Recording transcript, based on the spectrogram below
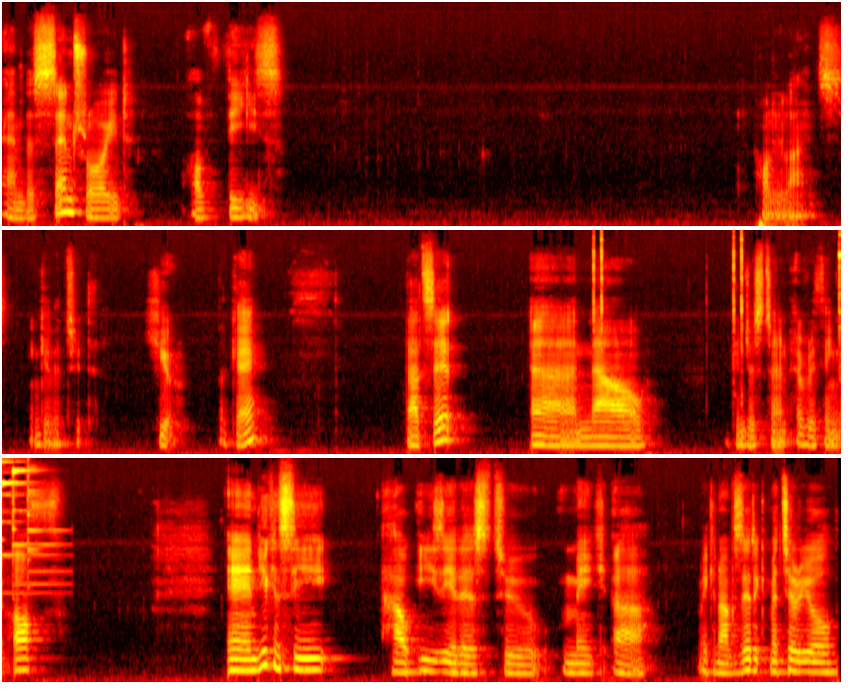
and the centroid of these polylines and give it to here. Okay, that's it. And now you can just turn everything off. And you can see how easy it is to make a, make an auxetic material.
